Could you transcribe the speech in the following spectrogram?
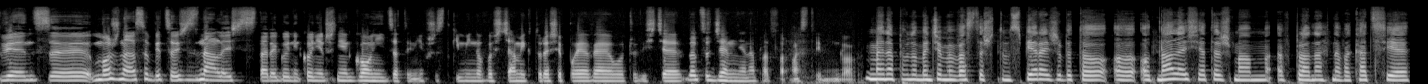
więc y, można sobie coś znaleźć starego, niekoniecznie gonić za tymi wszystkimi nowościami, które się pojawiają oczywiście no, codziennie na platformach streamingowych. My na pewno będziemy Was też w tym wspierać, żeby to odnaleźć. Ja też mam w planach na wakacje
